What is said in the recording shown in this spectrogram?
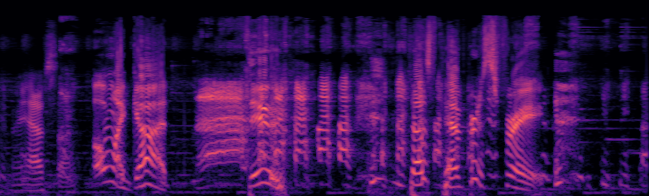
Let me have some. Oh my god! Dude! That's pepper spray!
